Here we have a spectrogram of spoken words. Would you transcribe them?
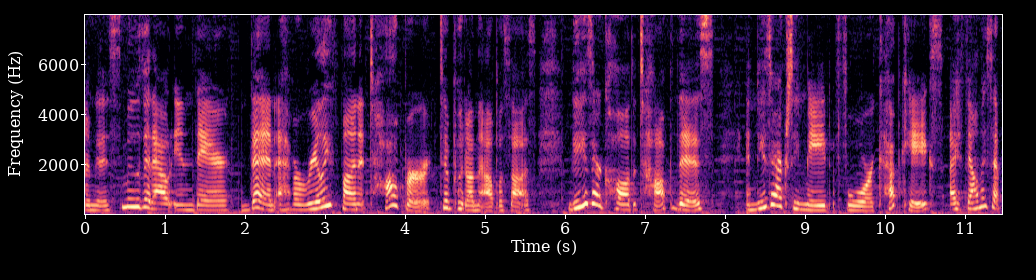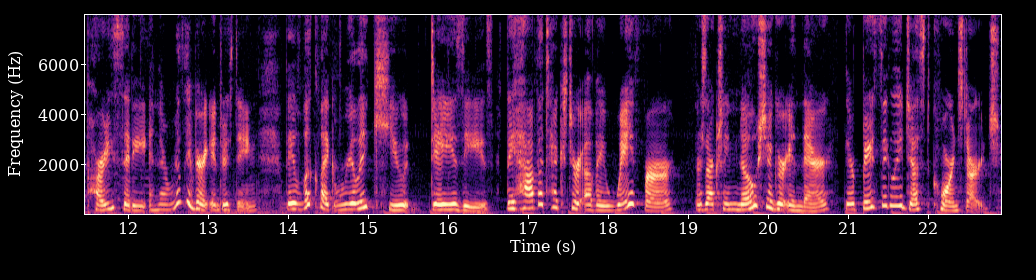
I'm gonna smooth it out in there. Then I have a really fun topper to put on the applesauce. These are called Top This and these are actually made for cupcakes. I found these at Party City and they're really very interesting. They look like really cute daisies. They have the texture of a wafer, there's actually no sugar in there. They're basically just cornstarch.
